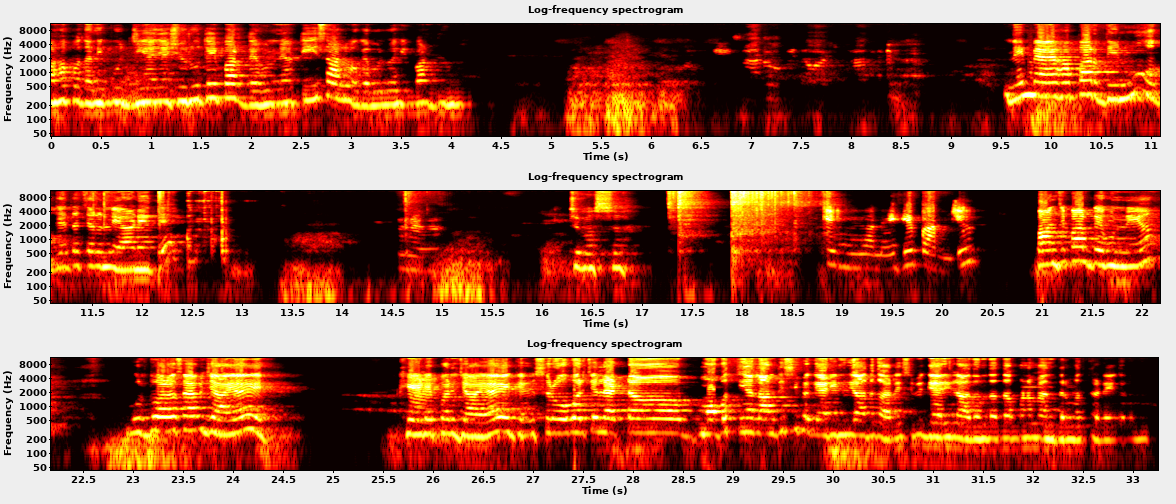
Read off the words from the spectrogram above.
ਆਹ ਪਤਾ ਨਹੀਂ ਕੁਜੀਆਂ ਜਾਂ ਸ਼ੁਰੂ ਤੋਂ ਹੀ ਭਰਦੇ ਹੁੰਨੇ ਆ 30 ਸਾਲ ਹੋ ਗਏ ਮੈਨੂੰ ਇਹੀ ਭਰਦੇ ਨੂੰ। ਨਹੀਂ ਮੈਂ ਆਹ ਭਰਦੀ ਨੂੰ ਅੱਗੇ ਤਾਂ ਚਲ ਨਿਆਣੇ ਤੇ। ਚ ਬਸ। ਕਿੰਨੀਆਂ ਨੇ ਇਹ ਪੰਜ? ਪੰਜ ਭਰਦੇ ਹੁੰਨੇ ਆ। ਗੁਰਦੁਆਰਾ ਸਾਹਿਬ ਜਾਇਆ ਏ। ਖੇੜੇ ਪਰ ਜਾਇਆ ਏ। ਸਰੋਵਰ ਚ ਲੈਟ ਮੋਮਬੱਤੀਆਂ ਲਾਉਂਦੀ ਸੀ ਫਿਰ ਗੈਰੀ ਨੂੰ ਯਾਦ ਕਰ ਰਹੀ ਸੀ ਵੀ ਗੈਰੀ ਲਾ ਦਿੰਦਾ ਤਾਂ ਆਪਣਾ ਮੈਂ ਅੰਦਰ ਮੱਥਾ ਟੇਕ ਲਵਾਂ।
